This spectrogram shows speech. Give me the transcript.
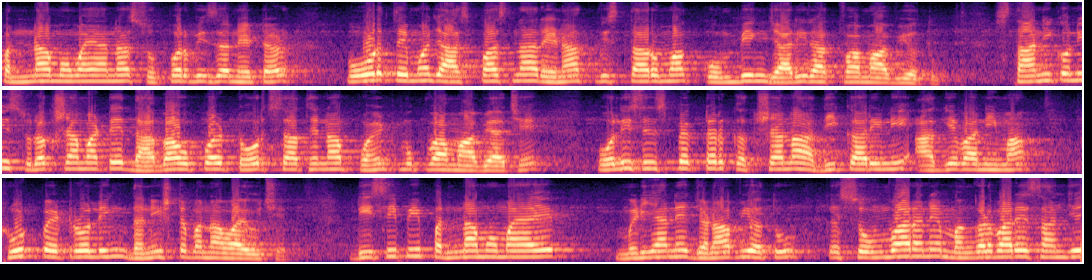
પન્ના મોમાયાના સુપરવિઝન હેઠળ પોળ તેમજ આસપાસના રહેણાંક વિસ્તારોમાં કોમ્બિંગ જારી રાખવામાં આવ્યું હતું. સ્થાનિકોની સુરક્ષા માટે ધાબા ઉપર ટોર્ચ સાથેના પોઈન્ટ મૂકવામાં આવ્યા છે. પોલીસ ઇન્સ્પેક્ટર કક્ષાના અધિકારીની આગેવાનીમાં ફ્રૂટ પેટ્રોલિંગ ધનિષ્ઠ બનાવાયું છે. ડીસીપી પન્ના મોમાયાએ મીડિયાને જણાવ્યું હતું કે સોમવાર અને મંગળવારે સાંજે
